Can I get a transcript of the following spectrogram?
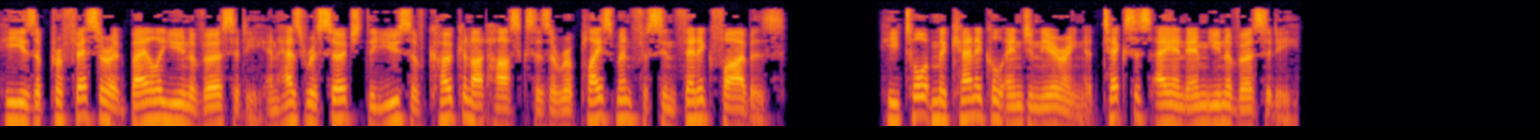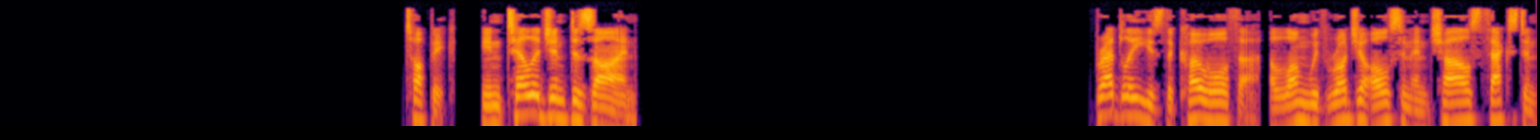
He is a professor at Baylor University and has researched the use of coconut husks as a replacement for synthetic fibers. He taught mechanical engineering at Texas A&M University. Intelligent design Bradley is the co-author, along with Roger Olsen and Charles Thaxton,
